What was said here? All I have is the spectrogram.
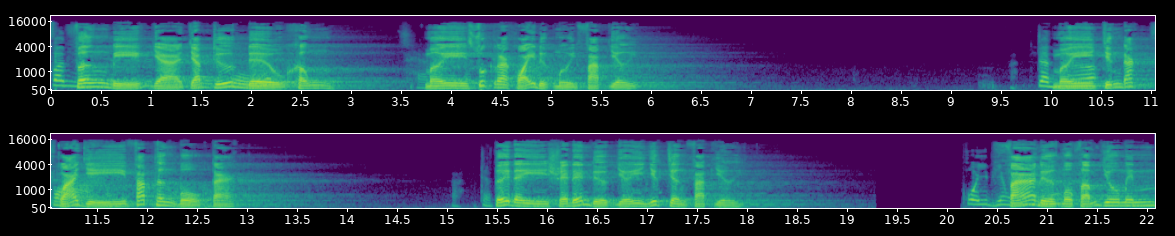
Phân biệt và chấp trước đều không Mới xuất ra khỏi được mười Pháp giới. Mới chứng đắc quả vị Pháp thân Bồ Tát. Tới đây sẽ đến được với nhất chân Pháp giới. Phá được một phẩm vô minh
